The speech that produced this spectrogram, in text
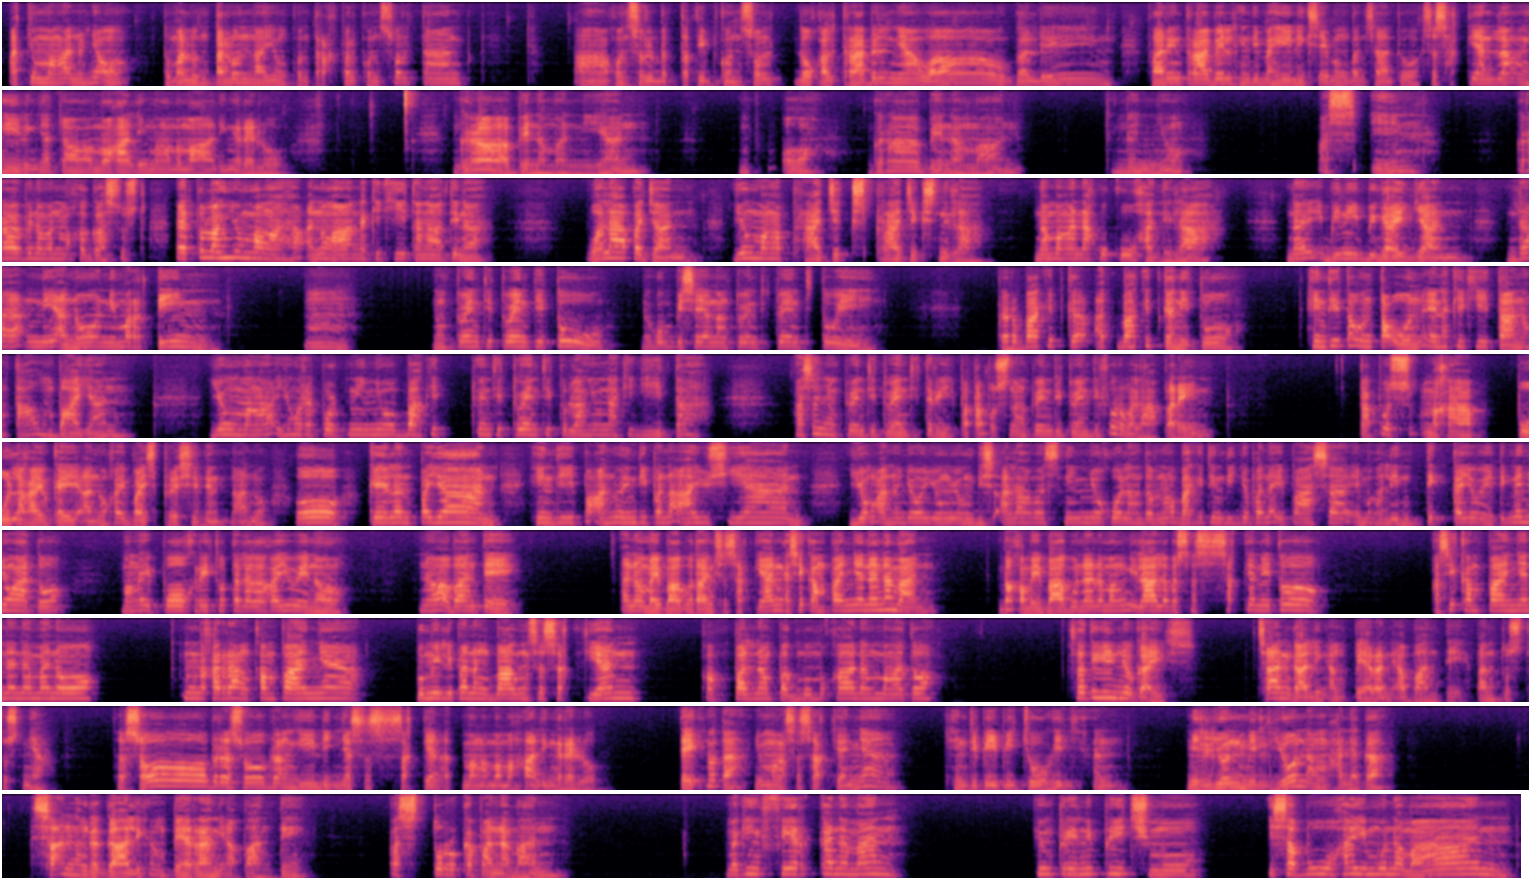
At yung mga ano niya, oh, tumalon-talon na yung contractual consultant, ah consultative consult, local travel niya, wow, galing. Foreign travel, hindi mahilig sa ibang bansa to. Sasakyan lang ang hilig niya at mamahaling mga mamahaling relo. Grabe naman yan. Oh, grabe naman. Tingnan nyo. As in, grabe naman makagastos. Ito lang yung mga, ano ha, nakikita natin ha. Wala pa dyan, yung mga projects, projects nila na mga nakukuha nila na binibigay yan na ni ano ni Martin. Mm. Noong 2022, nag-umpisa yan ng 2022 eh. Pero bakit ka at bakit ganito? Hindi taon-taon eh nakikita ng taong bayan. Yung mga yung report ninyo, bakit 2022 lang yung nakikita? Asan yung 2023? Patapos ng 2024, wala pa rin. Tapos makapula kayo kay ano kay Vice President na ano, "Oh, kailan pa 'yan? Hindi pa ano, hindi pa naayos 'yan. Yung ano nyo, yung yung disallowance ninyo kulang daw na bakit hindi nyo pa naipasa? Eh mga lintik kayo eh. Tingnan nyo nga 'to. Mga ipokrito talaga kayo eh, no? No, Abante. Ano, may bago tayong sasakyan kasi kampanya na naman. Baka may bago na namang ilalabas na sasakyan ito. Kasi kampanya na naman oh. Nung nakaraang kampanya, bumili pa ng bagong sasakyan. Kapal ng pagmumukha ng mga to. Sa tingin nyo guys, saan galing ang pera ni Abante? Pantustos niya. Sa sobra-sobrang hilig niya sa sasakyan at mga mamahaling relo. Take note ha, yung mga sasakyan niya, hindi pipitsugin yan. Milyon-milyon ang halaga. Saan nanggagaling ang pera ni Abante? Pastor ka pa naman. Maging fair ka naman. Yung pre-preach mo, isabuhay mo naman.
